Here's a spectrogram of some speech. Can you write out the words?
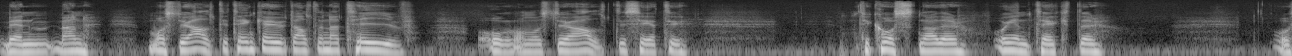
Men man måste ju alltid tänka ut alternativ och man måste ju alltid se till, till kostnader och intäkter. Och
